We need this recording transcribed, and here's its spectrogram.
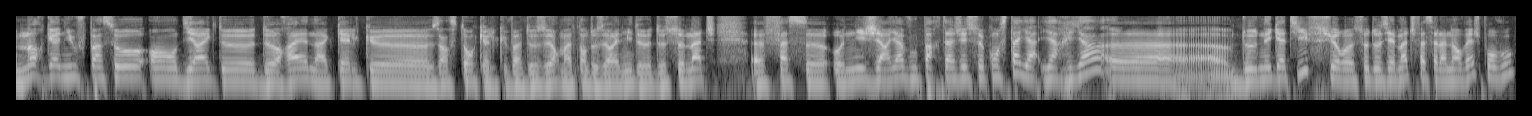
Morgan Youf Pinceau en direct de, Rennes à quelques instants, quelques deux heures maintenant, deux heures et demie de, de ce match face au Nigeria. Vous partagez ce constat. Il n'y a, rien euh, de négatif sur ce deuxième match face à la Norvège pour vous?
